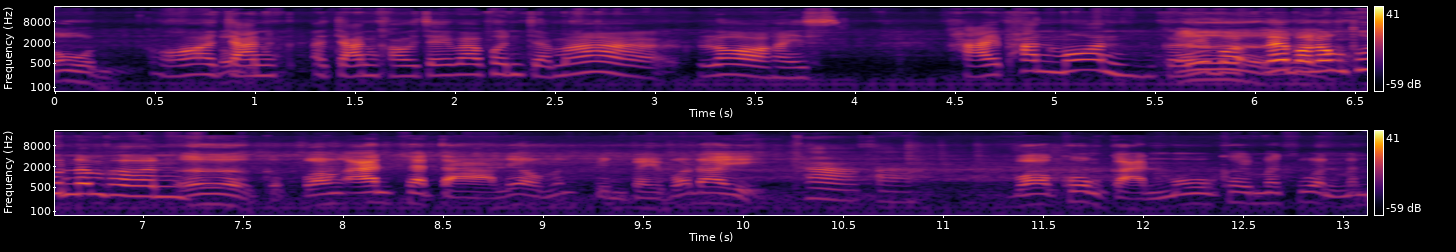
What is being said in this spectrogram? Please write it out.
ต้น อ๋ออาจารย์อาจารย์เข้าใจว่าเพิ่นจะมาล่อให้ ขายพันม่อนก็เลยบ่เออ เลยบ่ลงทุนน้ำเพิ่นเออกับฟองอ่านชะตาแล้วมันเป็นไปบ่ได้ค่ะค่ะ บ่โครงการหมู่เคยมาส่วนมัน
